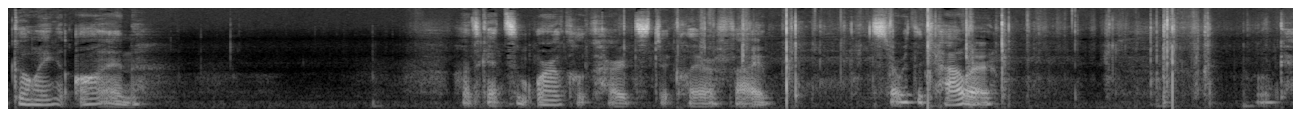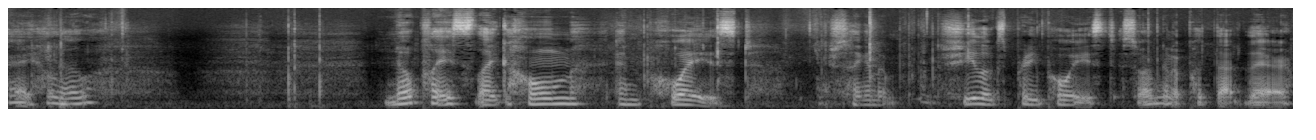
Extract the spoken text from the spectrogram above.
going on. Let's get some oracle cards to clarify. Let's start with the tower. Okay, hello. No place like home and poised. She looks pretty poised, so I'm gonna put that there.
